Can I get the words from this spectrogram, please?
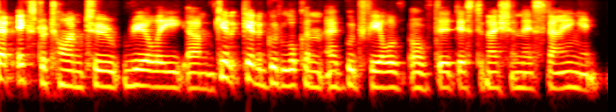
that extra time to really um, get get a good look and a good feel of, of the destination they're staying in.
